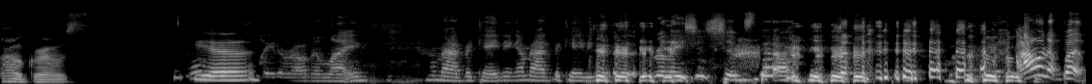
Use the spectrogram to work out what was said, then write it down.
Oh, gross. Well, yeah. Later on in life. I'm advocating. I'm advocating for the relationships that are. I don't know, but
